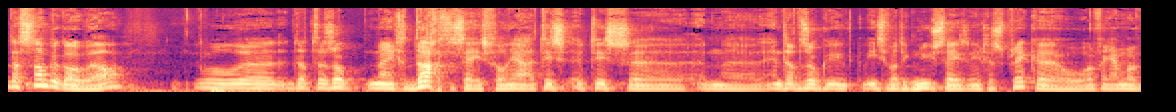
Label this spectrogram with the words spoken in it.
dat snap ik ook wel. Ik bedoel, eh, dat is ook mijn gedachte steeds van, ja, het is, het is eh, een, eh, en dat is ook iets wat ik nu steeds in gesprekken hoor, van ja, maar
